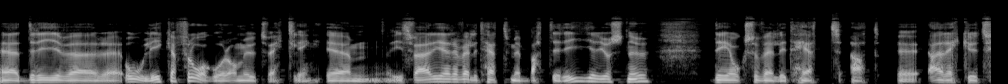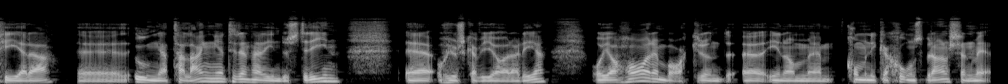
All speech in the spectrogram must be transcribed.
Eh, driver olika frågor om utveckling. Ehm, I Sverige är det väldigt hett med batterier just nu. Det är också väldigt hett att eh, rekrytera eh, unga talanger till den här industrin Eh, och hur ska vi göra det? Och jag har en bakgrund eh, inom eh, kommunikationsbranschen med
